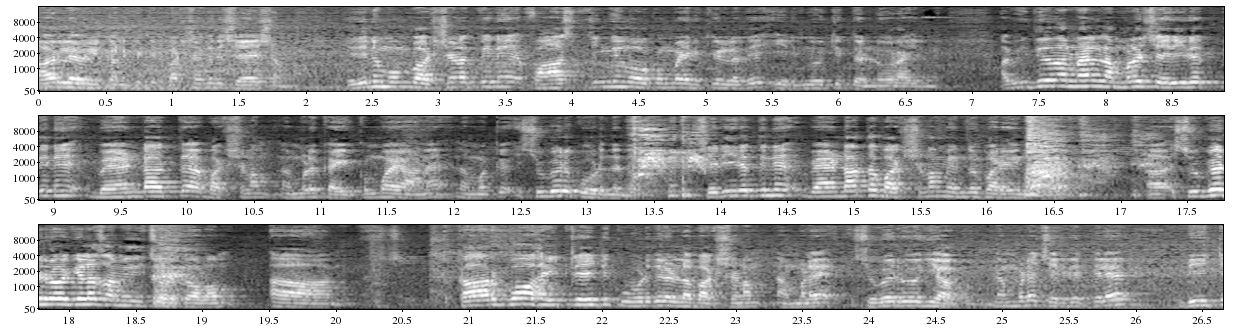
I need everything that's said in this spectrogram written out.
ആ ഒരു ലെവലിലേക്കാണ് ഭക്ഷണത്തിന് ശേഷം. ഇതിനു മുമ്പ് ഭക്ഷണത്തിന് ഫാസ്റ്റിംഗ് നോക്കുമ്പോൾ എനിക്കുള്ളത് ഇരുന്നൂറ്റി തൊണ്ണൂറായിരുന്നു. അപ്പൊ ഇത് എന്ന് പറഞ്ഞാൽ നമ്മുടെ ശരീരത്തിന് വേണ്ടാത്ത ഭക്ഷണം നമ്മൾ കഴിക്കുമ്പോഴാണ് നമുക്ക് ഷുഗർ കൂടുന്നത്. ശരീരത്തിന് വേണ്ടാത്ത ഭക്ഷണം എന്ന് പറയുന്നത് ഷുഗർ രോഗികളെ സംബന്ധിച്ചിടത്തോളം കാർബോഹൈഡ്രേറ്റ് കൂടുതലുള്ള ഭക്ഷണം നമ്മളെ ഷുഗർ രോഗിയാക്കും. നമ്മുടെ ശരീരത്തിലെ ബീറ്റ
